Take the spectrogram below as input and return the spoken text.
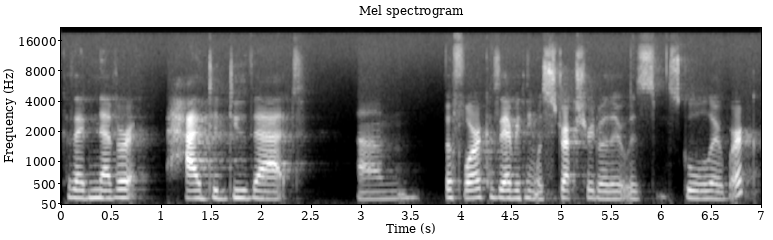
because I've never had to do that um, before because everything was structured, whether it was school or work.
